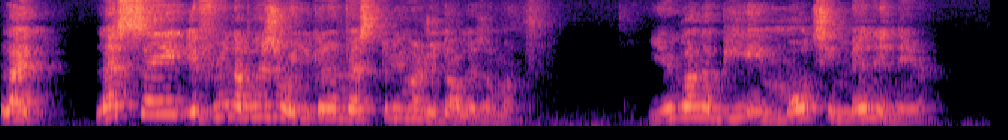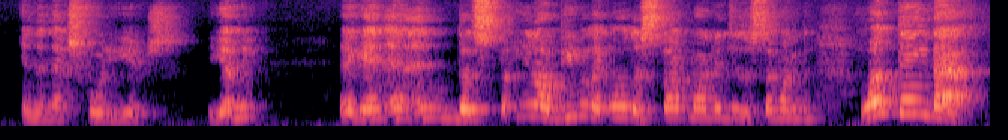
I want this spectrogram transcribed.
Like, let's say if you're in a position where you can invest three hundred dollars a month, you're gonna be a multi-millionaire in the next forty years. You get me? Again, and, and the you know people like oh the stock market is the stock market. One thing that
